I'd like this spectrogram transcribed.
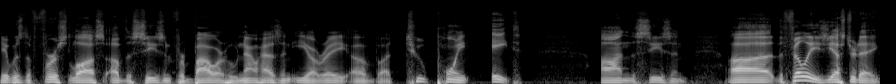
It was the first loss of the season for Bauer, who now has an ERA of uh, 2.8 on the season. Uh, the Phillies yesterday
